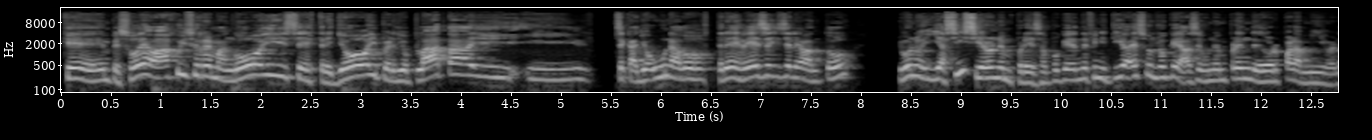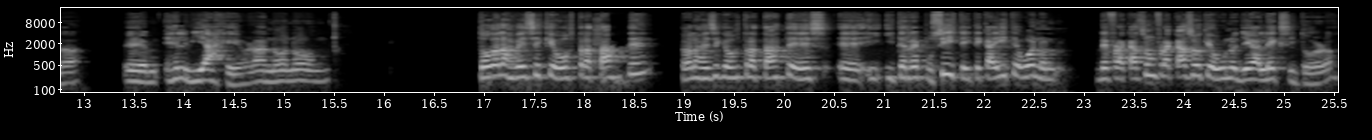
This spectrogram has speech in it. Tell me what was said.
que empezó de abajo y se remangó y se estrelló y perdió plata y, se cayó una, dos, tres veces y se levantó. Y bueno, y así hicieron empresa, porque en definitiva eso es lo que hace un emprendedor para mí, ¿verdad? Eh, es el viaje, ¿verdad? No, no. Todas las veces que vos trataste, todas las veces que vos trataste es, eh, y, te repusiste y te caíste, bueno, de fracaso en fracaso es que uno llega al éxito, ¿verdad?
